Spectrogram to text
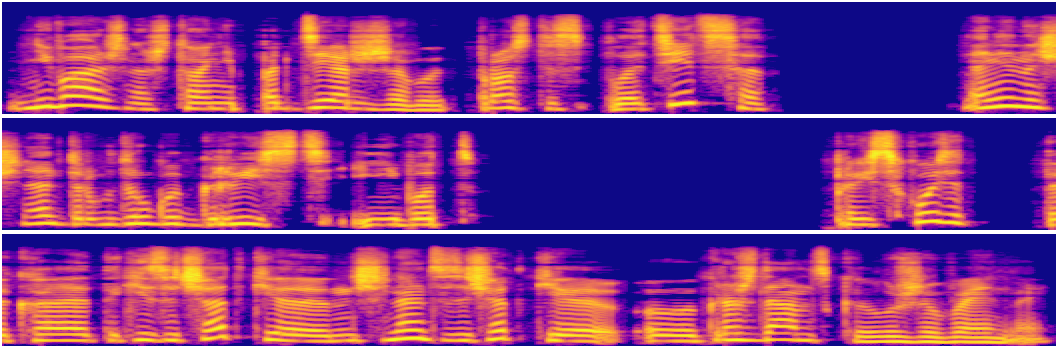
неважно, что они поддерживают, просто сплотиться, они начинают друг друга грызть. И вот происходит такая, такие зачатки, начинаются зачатки э, гражданской уже войны.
